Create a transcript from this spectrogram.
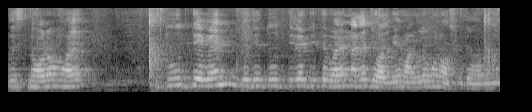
বেশ নরম হয়। দুধ দেবেন, যদি দুধ দিলে দিতে পারেন, নাহলে জল দিয়ে মাখলেও কোনো অসুবিধা হবে না।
